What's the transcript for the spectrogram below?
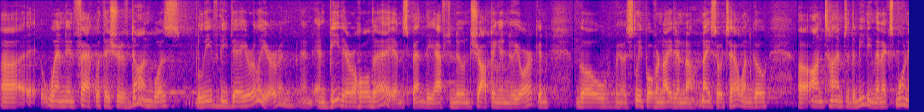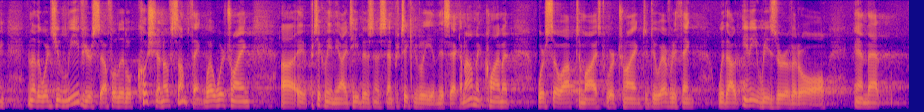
uh, when in fact what they should have done was leave the day earlier and, and, and be there a whole day and spend the afternoon shopping in New York and go you know, sleep overnight in a nice hotel and go uh, on time to the meeting the next morning. In other words, you leave yourself a little cushion of something. Well, we're trying, uh, particularly in the IT business and particularly in this economic climate, we're so optimized, we're trying to do everything without any reserve at all. And that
